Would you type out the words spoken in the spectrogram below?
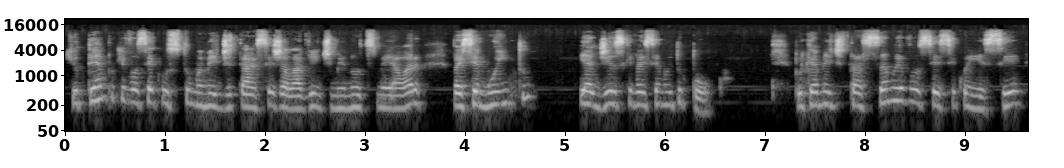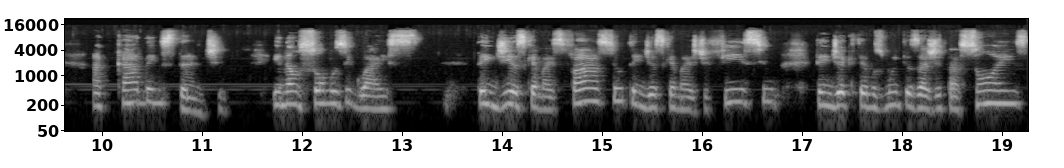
que o tempo que você costuma meditar, seja lá 20 minutos, meia hora, vai ser muito, e há dias que vai ser muito pouco. Porque a meditação é você se conhecer a cada instante. E não somos iguais. Tem dias que é mais fácil, tem dias que é mais difícil, tem dia que temos muitas agitações,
